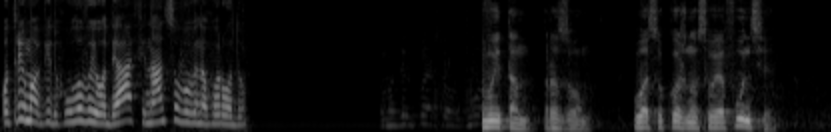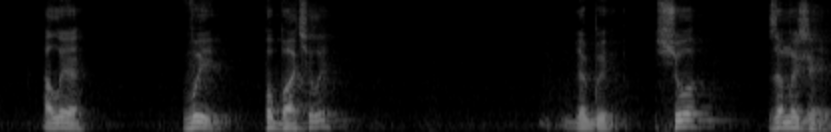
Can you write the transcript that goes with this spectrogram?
отримав від голови ОДА фінансову винагороду. Ви там разом. У вас у кожного своя функція, але ви побачили, якби, що за межею.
